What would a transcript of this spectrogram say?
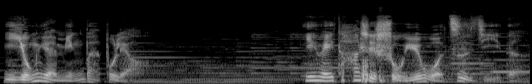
你永远明白不了，因为它是属于我自己的。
